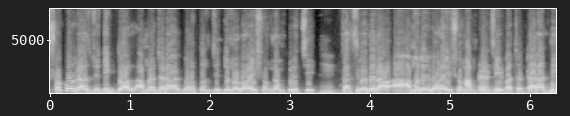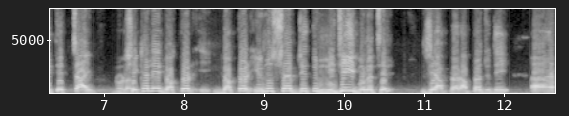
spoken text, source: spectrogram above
সকল রাজনৈতিক দল আমরা যারা গণতন্ত্রের জন্য লড়াই সংগ্রাম করেছি। ফ্যাসিবাদের আমলে লড়াই সংগ্রাম করেছি তারা দিতে চাই সেখানে ডক্টর ডক্টর ইউনুস সাহেব যেহেতু নিজেই বলেছেন যে আপনার আপনার যদি আহ,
